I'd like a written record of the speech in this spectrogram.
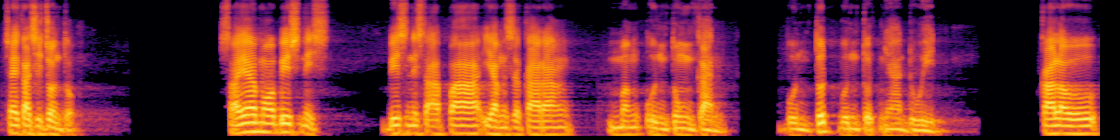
Saya kasih contoh. Saya mau bisnis. Bisnis apa yang sekarang menguntungkan? Buntut-buntutnya duit. Kalau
